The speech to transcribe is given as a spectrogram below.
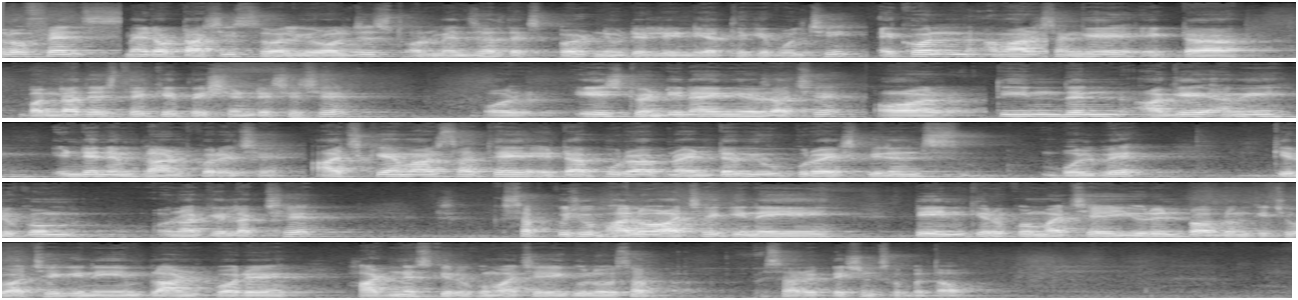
Hello friends আমি doctor Ashish Sohel urologist or men's health expert New Delhi India থেকে বলছি। এখন আমার সঙ্গে একটা বাংলাদেশ থেকে পেশেন্ট এসেছে। ওর এজ টোয়েন্টি নাইন ইয়ার্স আছে। ওর তিন দিন আগে আমি ইন্ডিয়ান এমপ্লান্ট করেছে। আজকে আমার সাথে এটা পুরো আপনার ইন্টারভিউ পুরো এক্সপিরিয়েন্স বলবে। কীরকম ওনাকে লাগছে? সব কিছু ভালো আছে কি নেই? পেন কীরকম আছে? ইউরিন প্রবলেম কিছু আছে কি নেই? ইমপ্লান্ট পরে? হার্ডনেস কীরকম আছে? এগুলো সব সারে পেশেন্টস কো বাতাও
